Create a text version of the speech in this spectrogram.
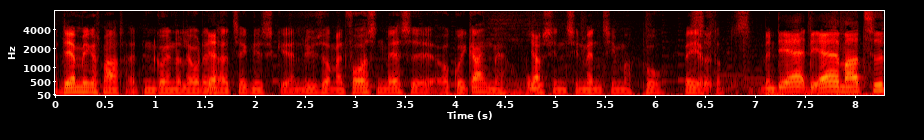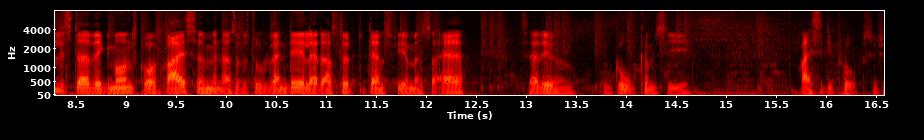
Og det er mega smart, at den går ind og laver den Ja. der tekniske analyse, og man får også en masse at gå i gang med, og bruge Ja. ja. sine, sine mandetimer på bagefter. Så, men det er, det er meget tidligt stadigvæk i morgensgårds rejse, men altså, hvis du vil være en del af det og støtte dansk firma, så er, så er det jo en god, kan man sige, rejse de på, synes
